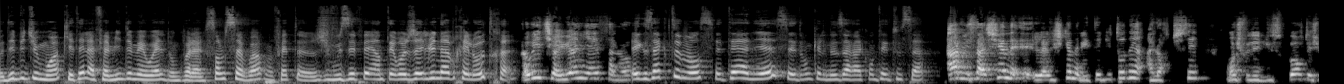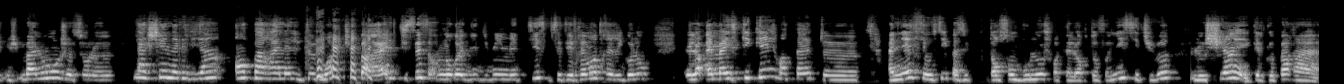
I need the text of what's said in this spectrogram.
au début du mois, qui était la famille de Mewell. Donc voilà, sans le savoir, en fait, je vous ai fait interroger l'une après l'autre. Ah oui, tu as eu Agnès alors. Exactement, c'était Agnès et donc elle nous a raconté tout ça. Ah mais sa chienne, la chienne, elle était du tonnerre. Alors tu sais, moi je faisais du sport, et je, je m'allonge sur le. La chienne, elle vient en parallèle de moi, tu pareil, tu sais, on aurait dit du mimétisme. C'était vraiment très rigolo. Alors elle m'a expliqué en fait, euh, Agnès, c'est aussi parce que dans son boulot, je crois qu'elle est orthophoniste, si tu veux, le chien est quelque part un,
